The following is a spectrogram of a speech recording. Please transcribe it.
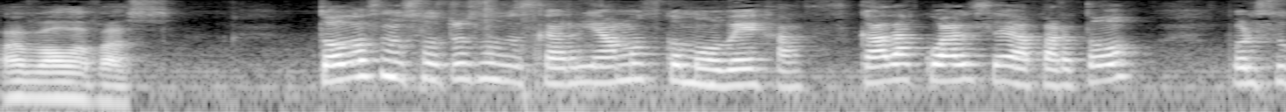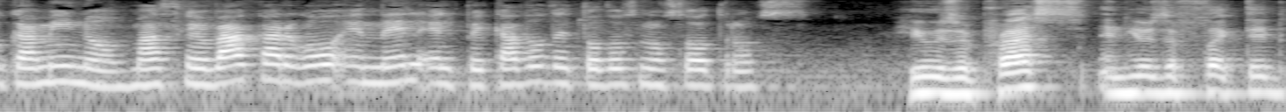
of all of us. Todos nosotros nos descarriamos como ovejas, cada cual se apartó por su camino, mas Jehová cargó en él el pecado de todos nosotros. He was oppressed and he was afflicted,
